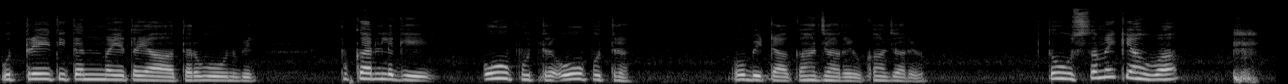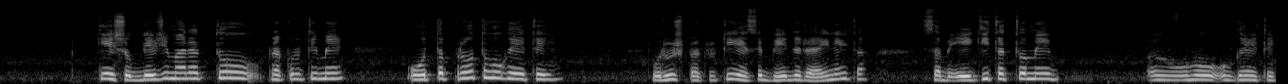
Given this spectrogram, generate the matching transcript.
पुत्रेति तन्मयतया तरवोन पुकारने लगे, ओ पुत्र ओ पुत्र, ओ बेटा, कहाँ जा रहे हो, कहाँ जा रहे हो? तो उस समय क्या हुआ कि सुखदेव जी महाराज तो प्रकृति में ओतप्रोत हो गए थे। पुरुष प्रकृति ऐसे भेद रह ही नहीं था। सब एक ही तत्व में हो, हो गए थे।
